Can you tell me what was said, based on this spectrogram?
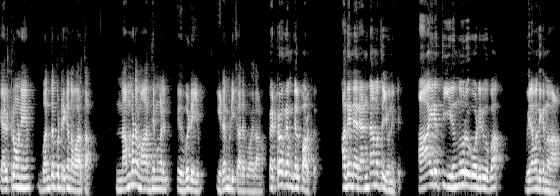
കെൽട്രോണിനെയും ബന്ധപ്പെട്ടിരിക്കുന്ന വാർത്ത. നമ്മുടെ മാധ്യമങ്ങളിൽ എവിടെയും ഇടം പിടിക്കാതെ പോയതാണ്. പെട്രോകെമിക്കൽ പാർക്ക് അതിന്റെ രണ്ടാമത്തെ യൂണിറ്റ് ആയിരത്തി ഇരുന്നൂറ് കോടി രൂപ വിലമതിക്കുന്നതാണ്.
